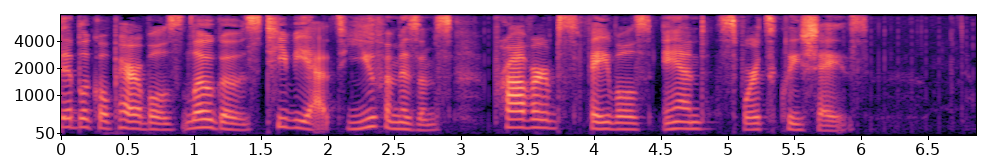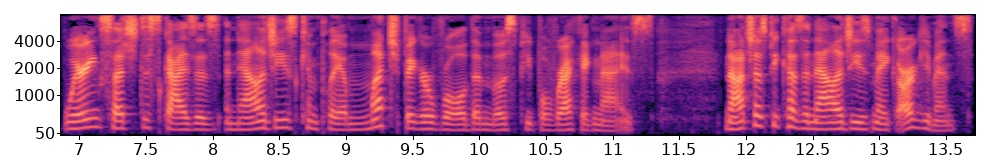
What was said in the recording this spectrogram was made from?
biblical parables, logos, TV ads, euphemisms, proverbs, fables, and sports cliches. Wearing such disguises, analogies can play a much bigger role than most people recognize. not just because analogies make arguments,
